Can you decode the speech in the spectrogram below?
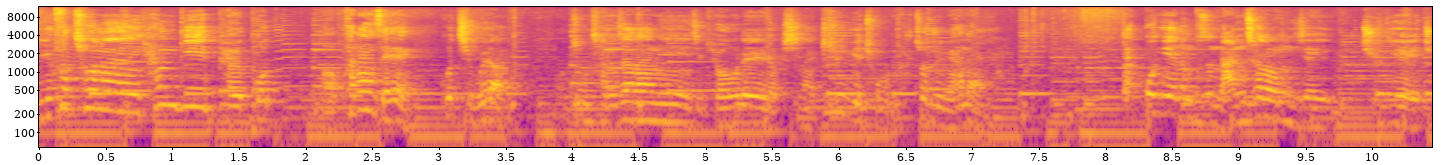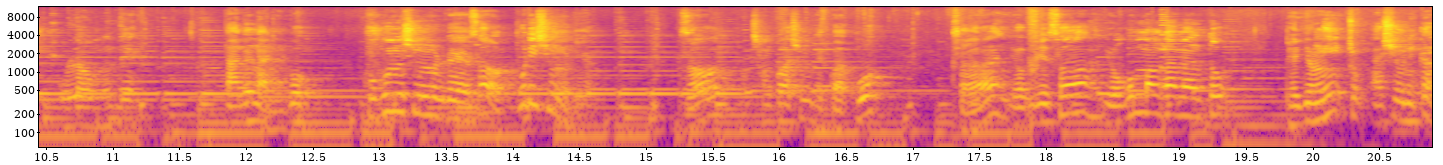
이 화초는 향기 별꽃 어, 파란색 꽃이고요. 좀 잔잔하니 이제 겨울에 역시나 키우기 좋은 화초 중에 하나예요. 딱 보기에는 무슨 난처럼 이제 줄기에 쭉 올라오는데 난은 아니고 구근 식물로 해서 뿌리 식물이에요. 그래서 참고하시면 될 것 같고. 자 여기서 요것만 가면 또 배경이 좀 아쉬우니까.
